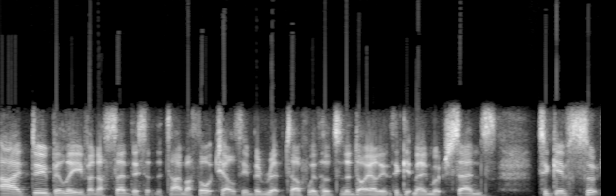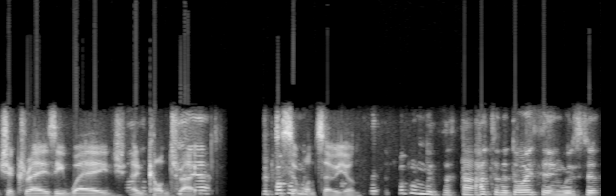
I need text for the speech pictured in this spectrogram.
I do believe, and I said this at the time, I thought Chelsea had been ripped off with Hudson-Odoi. I didn't think it made much sense to give such a crazy wage and contract the problem someone with, so young. The problem with the Hudson-Odoi thing was that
